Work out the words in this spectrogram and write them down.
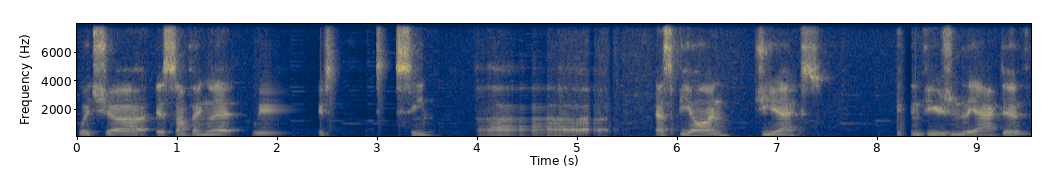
which uh, is something that we've seen. Uh, Espeon GX, confusion to the active.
